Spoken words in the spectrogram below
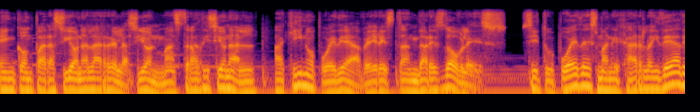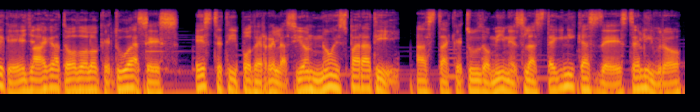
En comparación a la relación más tradicional, aquí no puede haber estándares dobles. Si tú puedes manejar la idea de que ella haga todo lo que tú haces, este tipo de relación no es para ti. Hasta que tú domines las técnicas de este libro,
